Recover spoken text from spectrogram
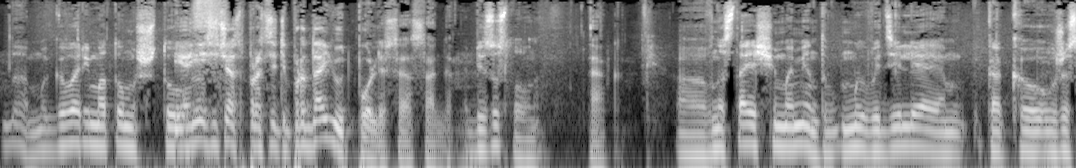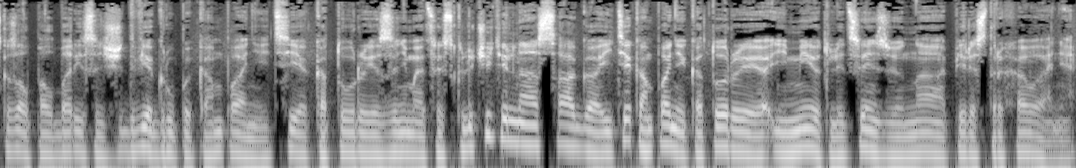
Да, мы говорим о том, что... И они сейчас, простите, продают полисы ОСАГО. Безусловно. Так. А, в настоящий момент мы выделяем, как уже сказал Павел Борисович, две группы компаний. Те, которые занимаются исключительно ОСАГО, и те компании, которые имеют лицензию на перестрахование.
